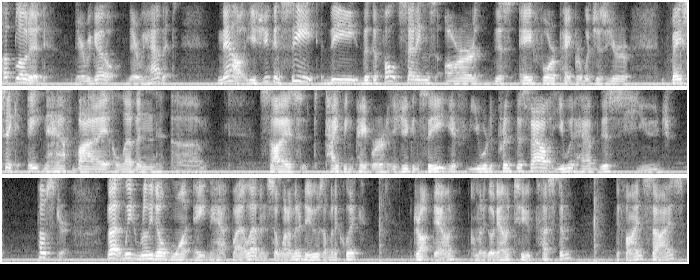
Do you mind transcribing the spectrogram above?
uploaded there we go there we have it now, as you can see, the, the default settings are this A4 paper, which is your basic 8.5 by 11 um, size typing paper. As you can see, if you were to print this out, you would have this huge poster. But we really don't want 8.5 by 11. So what I'm going to do is I'm going to click drop down. I'm going to go down to custom, define size,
